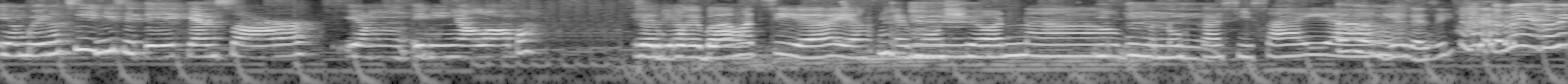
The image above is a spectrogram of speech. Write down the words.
yang gue inget sih ini sih Tik, Cancer yang ininya lo apa? Ya gue banget sih ya yang emosional, penuh kasih sayang, ya gak sih? tapi tapi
